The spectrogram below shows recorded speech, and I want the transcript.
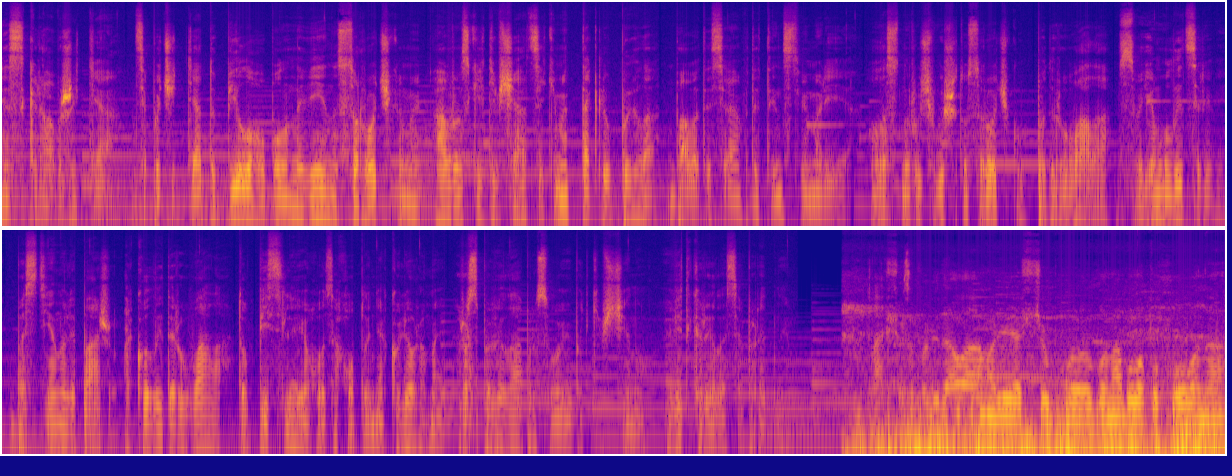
яскраве життя. Це почуття до білого було навіяне сорочками гавронських дівчат, з якими так любила бавитися в дитинстві Марія. Власноруч вишиту сорочку подарувала своєму лицареві Бастіану Лепажу. А коли дарувала, то після його захоплення кольорами розповіла про свою батьківщину, відкрилася перед ним. Що заповідала Марія, щоб е, вона була похована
